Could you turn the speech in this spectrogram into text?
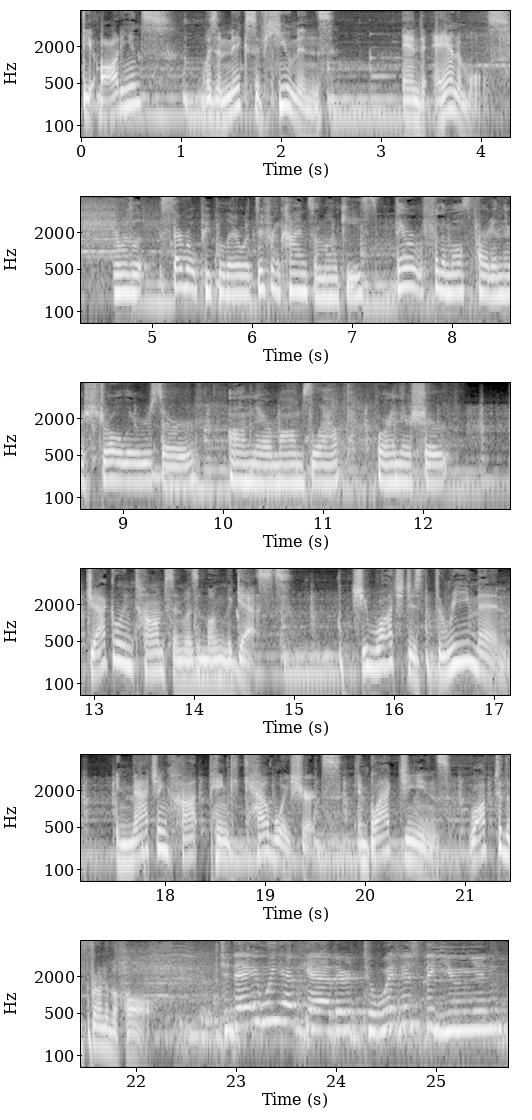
The audience was a mix of humans and animals. There was several people there with different kinds of monkeys. They were, for the most part, in their strollers or on their mom's lap or in their shirt. Jacqueline Thompson was among the guests. She watched as three men in matching hot pink cowboy shirts and black jeans walked to the front of the hall. Today we have gathered to witness the union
